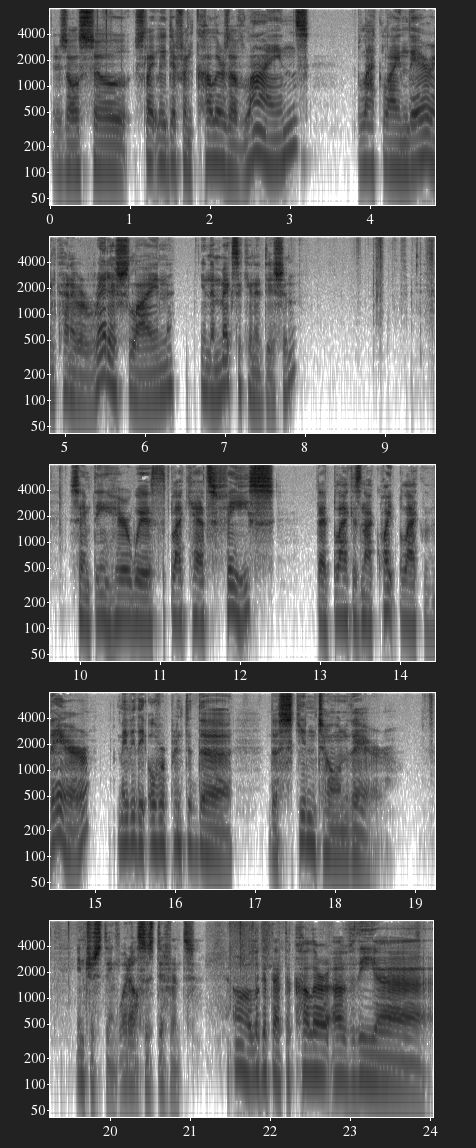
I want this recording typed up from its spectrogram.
There's also slightly different colors of lines, black line there and kind of a reddish line in the Mexican edition. Same thing here with Black Cat's face. That black is not quite black there. Maybe they overprinted the the skin tone there. Interesting. What else is different? Oh, look at that. The color of the uh,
